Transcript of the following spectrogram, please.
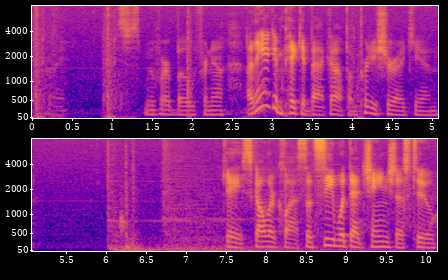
Alright. Let's just move our bow for now. I think I can pick it back up. I'm pretty sure I can. Okay, scholar class. Let's see what that changed us to.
